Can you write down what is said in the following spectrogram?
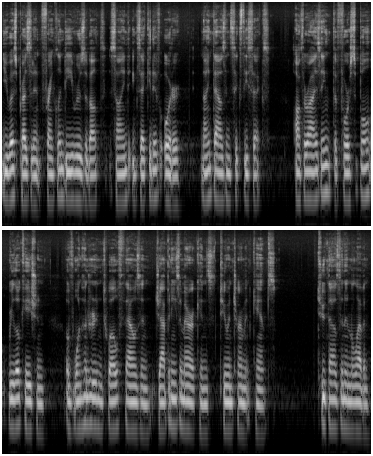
U.S. President Franklin D. Roosevelt signed Executive Order 9066, authorizing the forcible relocation of 112,000 Japanese Americans to internment camps. 2011.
